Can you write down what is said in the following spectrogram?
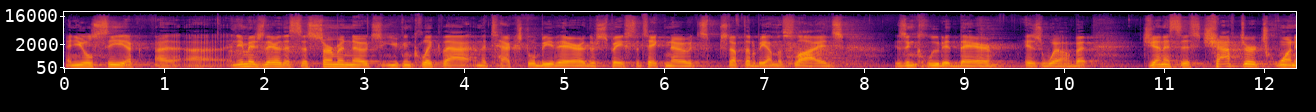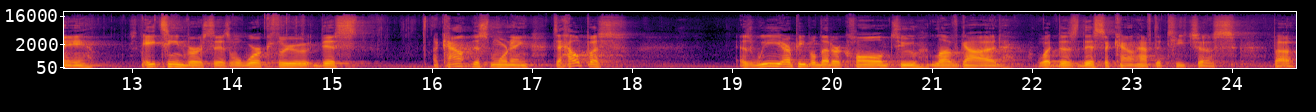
and you'll see a, a, an image there that says sermon notes. You can click that, and the text will be there. There's space to take notes, stuff that'll be on the slides is included there as well. But Genesis chapter 20, 18 verses, we'll work through this account this morning to help us as we are people that are called to love God. What does this account have to teach us about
